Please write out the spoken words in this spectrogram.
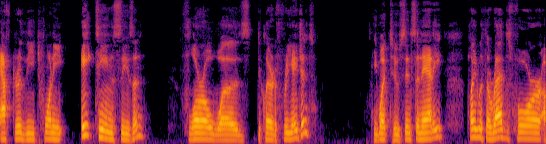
After the 2018 season, Floro was declared a free agent. He went to Cincinnati, played with the Reds for a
